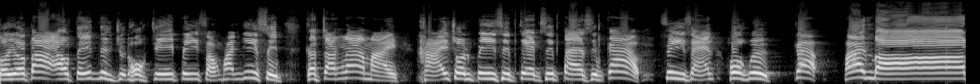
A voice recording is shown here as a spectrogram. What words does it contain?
Toyota Altis 1.6G ปี 2020 กระจังหน้าใหม่ ขายชนปี 17 18 19 4 6 9พันบาท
